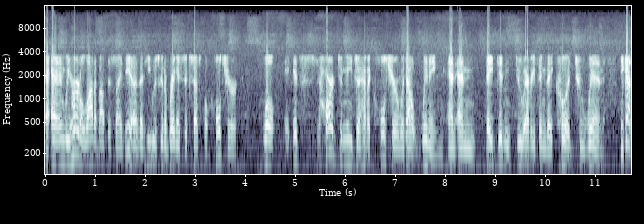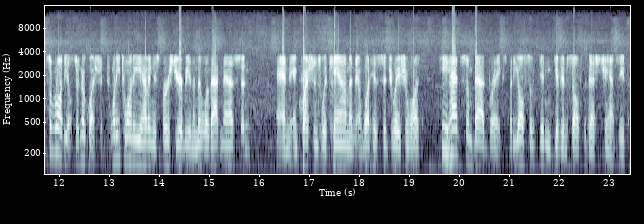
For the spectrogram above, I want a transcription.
And we heard a lot about this idea that he was going to bring a successful culture. Well, it's hard to me to have a culture without winning, and, and they didn't do everything they could to win. He got some raw deals, there's no question. 2020, having his first year be in the middle of that mess and, and, and questions with Cam and, and what his situation was, he had some bad breaks, but he also didn't give himself the best chance either.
